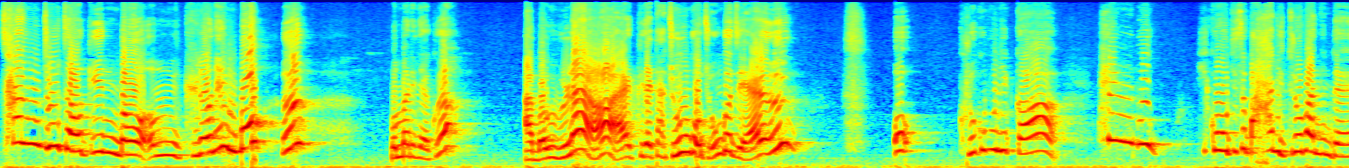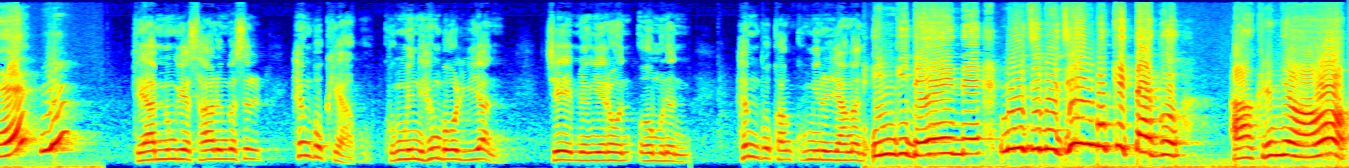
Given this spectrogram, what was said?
창조적인 뭐 음, 그런 행복? 응? 뭔 말이냐고요? 아, 뭐 몰라요. 아, 그냥 다 좋은 거 좋은 거지. 응? 어, 그러고 보니까 행복 이거 어디서 많이 들어봤는데, 응? 대한민국에 사는 것을 행복해하고 국민 행복을 위한 제 명예로운 의무는 행복한 국민을 향한 임기 내내 무지무지 행복했다고. 아, 그럼요.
